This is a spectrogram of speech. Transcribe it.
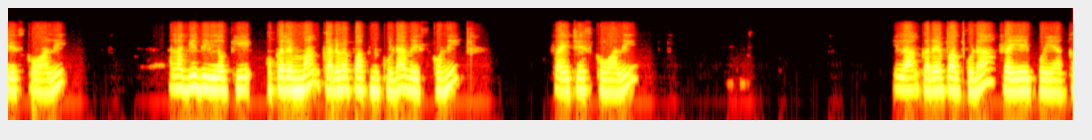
చేసుకోవాలి. అలాగే దీనిలోకి ఒక రెమ్మ కరివేపాకుని కూడా వేసుకొని ఫ్రై చేసుకోవాలి. ఇలా కరివేపాకు కూడా ఫ్రై అయిపోయాక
